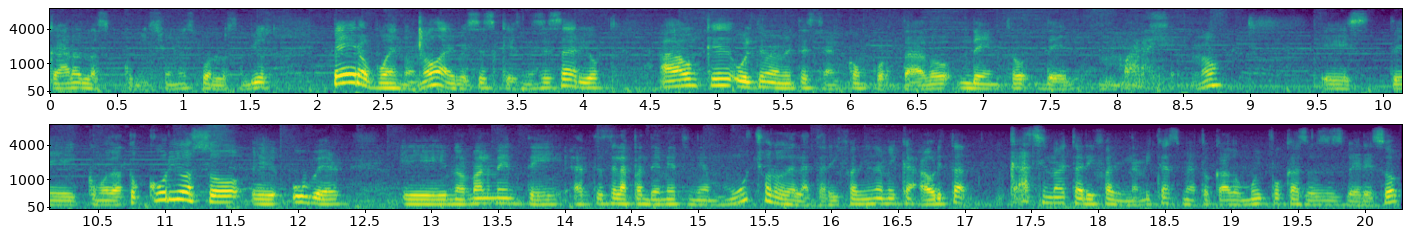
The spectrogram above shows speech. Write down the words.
caras las comisiones por los envíos. Pero bueno, ¿no? Hay veces que es necesario aunque últimamente se han comportado dentro del margen, ¿no? Este, como dato curioso, eh, Uber eh, normalmente antes de la pandemia tenía mucho lo de la tarifa dinámica. Ahorita casi no hay tarifa dinámica, me ha tocado muy pocas veces ver eso,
